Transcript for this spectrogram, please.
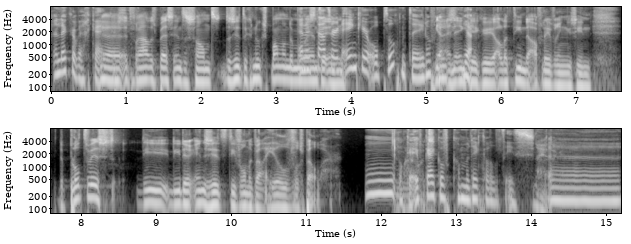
En lekker wegkijken. Eh, het verhaal is best interessant. Er zitten genoeg spannende en momenten hij staat er in in. één keer op, toch? Meteen, of Ja, niet? in één keer kun je alle tiende afleveringen zien. De plot twist die, die erin zit, die vond ik wel heel voorspelbaar. Mm, Oké, Maar even kijken of ik kan bedenken wat het is. Nou ja. Eh,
